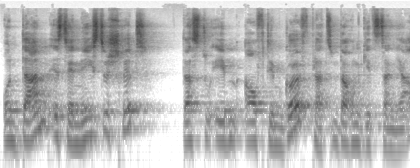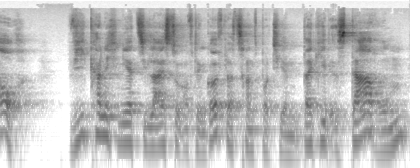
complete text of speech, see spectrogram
Und dann ist der nächste Schritt, dass du eben auf dem Golfplatz, und darum geht es dann ja auch, wie kann ich denn jetzt die Leistung auf den Golfplatz transportieren? Da geht es darum,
